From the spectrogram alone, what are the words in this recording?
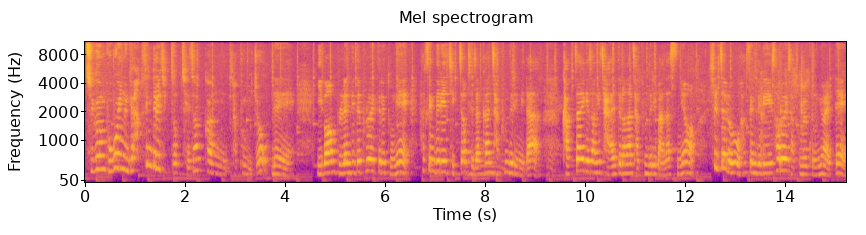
지금 보고 있는 게 학생들이 직접 제작한 작품이죠? 네. 이번 블렌디드 프로젝트를 통해 학생들이 직접 제작한 작품들입니다. 각자의 개성이 잘 드러난 작품들이 많았으며 실제로 학생들이 서로의 작품을 공유할 때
